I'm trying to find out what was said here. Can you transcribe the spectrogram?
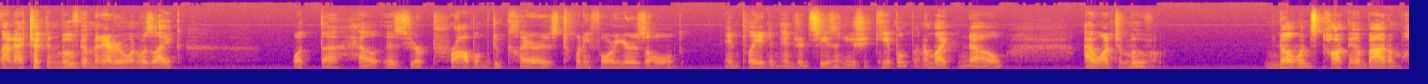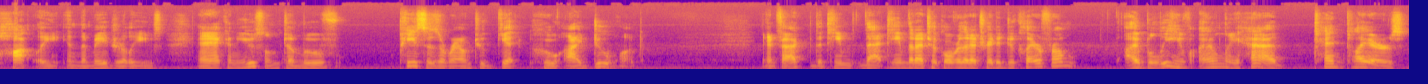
And I took and moved him, and everyone was like, What the hell is your problem? Duclair is 24 years old and played an injured season. You should keep him. And I'm like, No, I want to move him. No one's talking about him hotly in the major leagues, and I can use him to move pieces around to get who I do want. In fact, the team that team that I took over that I traded Duclair from, I believe I only had 10 players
